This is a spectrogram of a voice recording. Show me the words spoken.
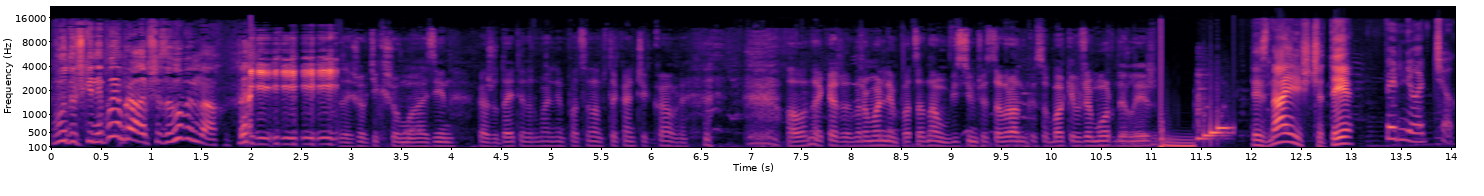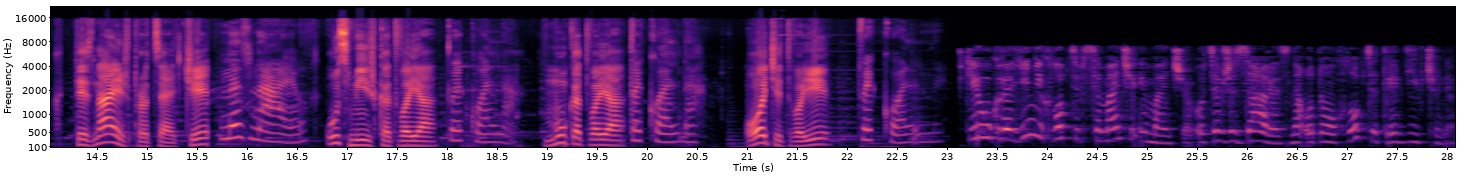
Вудочки не будемо брали, ще загубим нахуй. Зайшов тільки що в магазин, кажу, дайте нормальним пацанам стаканчик кави. А вона каже, нормальним пацанам в 8 часов ранку собаки вже морди лижуть. Ти знаєш, що ти? Пеньочок. Ти знаєш про це? Чи Не знаю. усмішка твоя, Прикольно. мука твоя, Прикольно. очі твої, прикольний. В тій Україні хлопців все менше і менше. Оце вже зараз на одного хлопця три дівчини.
